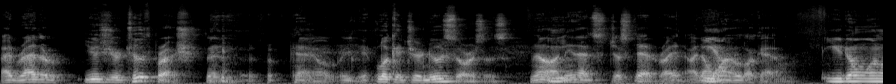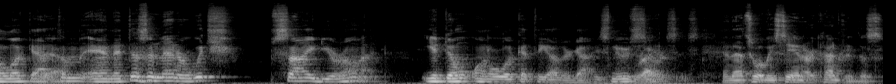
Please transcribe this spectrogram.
I'd rather use your toothbrush than you know look at your news sources. No, I mean that's just it, right? I don't Yeah. want to look at them. You don't want to look at Yeah. them, and it doesn't matter which side you're on. You don't want to look at the other guy's news Right. sources. And that's what we see in our country, this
